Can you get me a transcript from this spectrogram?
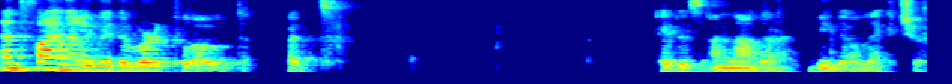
and finally with the workload, but it is another video lecture.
